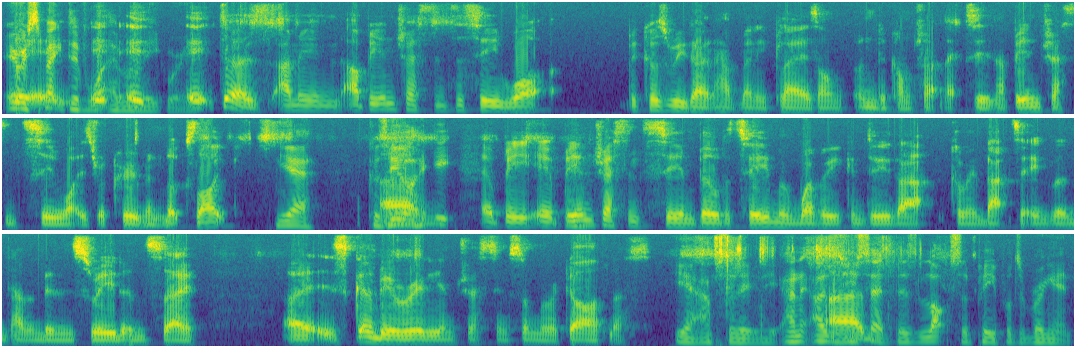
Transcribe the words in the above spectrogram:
irrespective of It- whatever it, league we're in. It does. I mean, I'll be interested to see what because we don't have many players on under contract next season. I'd be interested to see what his recruitment looks like. yeah, because Um, he, it'd be it'd be interesting to see him build a team and whether he can do that coming back to England, having been in Sweden. So uh, it's going to be a really interesting summer, regardless. yeah, absolutely. And as Um, you said, there's lots of people to bring in.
